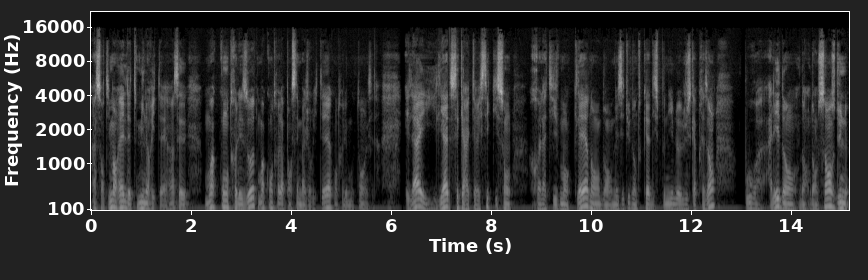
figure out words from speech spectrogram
un sentiment réel d'être minoritaire. Hein. C'est moi contre les autres, moi contre la pensée majoritaire, contre les moutons, etc. Et là, il y a ces caractéristiques qui sont relativement claires dans, dans les études, en tout cas disponibles jusqu'à présent, pour aller dans, dans, dans le sens d'une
